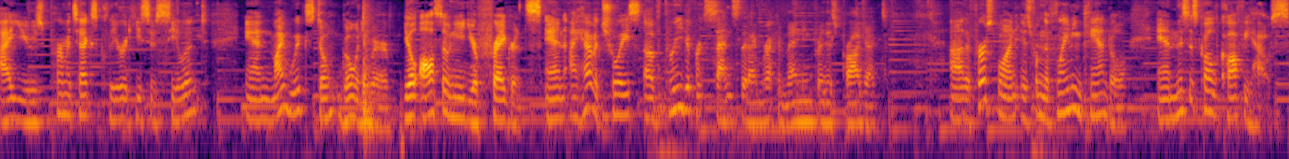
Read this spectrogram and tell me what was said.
I use Permatex Clear Adhesive Sealant, and my wicks don't go anywhere. You'll also need your fragrance, and I have a choice of three different scents that I'm recommending for this project. Uh, the first one is from the Flaming Candle, and this is called Coffee House.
